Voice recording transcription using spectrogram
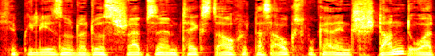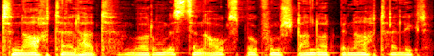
Ich habe gelesen, oder du schreibst in einem Text auch, dass Augsburg einen Standortnachteil hat. Warum ist denn Augsburg vom Standort benachteiligt?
